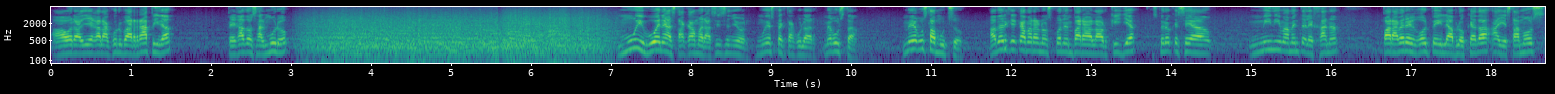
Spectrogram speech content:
Ahora llega la curva rápida Pegados al muro. Muy buena esta cámara, sí señor Muy espectacular, me gusta Me gusta mucho. A ver qué cámara nos ponen para la horquilla Espero que sea mínimamente lejana Para ver el golpe y la bloqueada. Ahí estamos.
